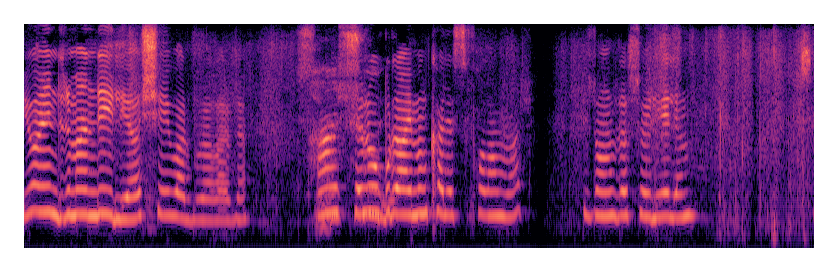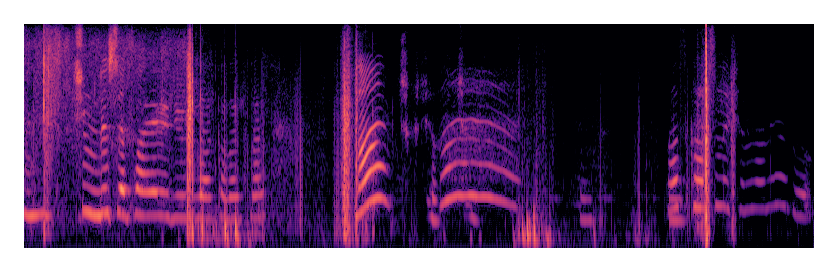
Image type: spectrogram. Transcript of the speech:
yo Enderman değil ya. Şey var buralarda. Ha şu kalesi falan var. Biz onu da söyleyelim. Şimdi Sefa'ya veriyoruz arkadaşlar. Lan çıkacak. az kalsın ışınlanıyordu.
